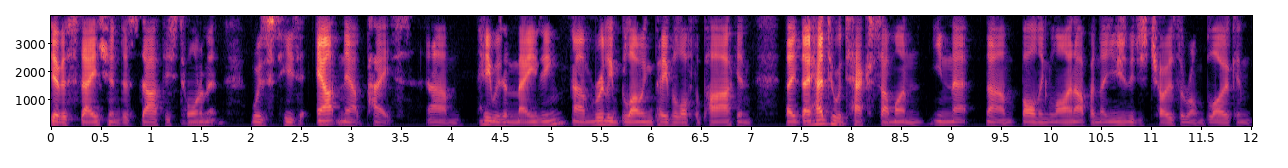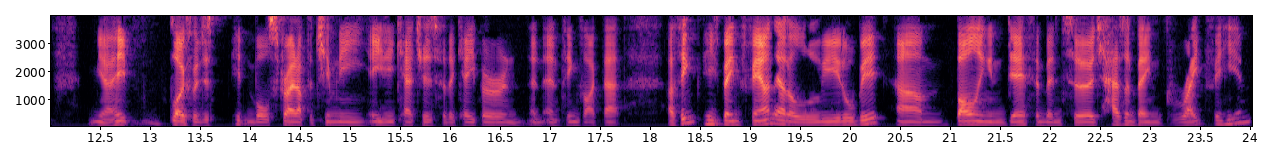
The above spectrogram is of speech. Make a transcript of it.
devastation to start this tournament was his out and out pace. Um, he was amazing, um, really blowing people off the park, and they, they had to attack someone in that um, bowling lineup, and they usually just chose the wrong bloke. And you know, he, blokes were just hitting balls straight up the chimney, easy catches for the keeper, and and, and things like that. I think he's been found out a little bit. Um, bowling in death and Ben Surge hasn't been great for him.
